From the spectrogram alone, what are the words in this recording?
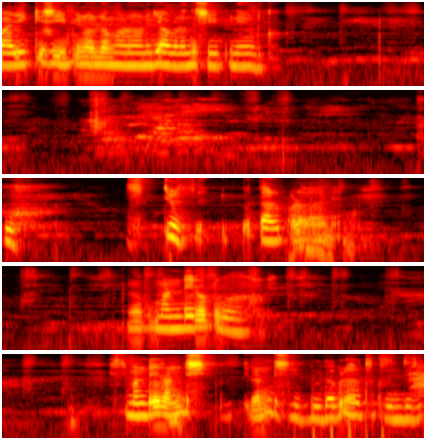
വഴിക്ക് ഷീപ്പിനെ എല്ലാം കാണുകയാണെങ്കിൽ അവിടെ നിന്ന് ഷീപ്പിനെ എടുക്കും. ജസ്റ്റ് തഴപ്പടാനെ ഇപ്പം താഴ്പടാൻ നമുക്ക് മണ്ടയിലോട്ട് പോകാം മണ്ടേ രണ്ട് ഷീപ്പ് രണ്ട് ഷീപ്പ് ഡബിൾ ഹാട്രിക് സെഞ്ചുറി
